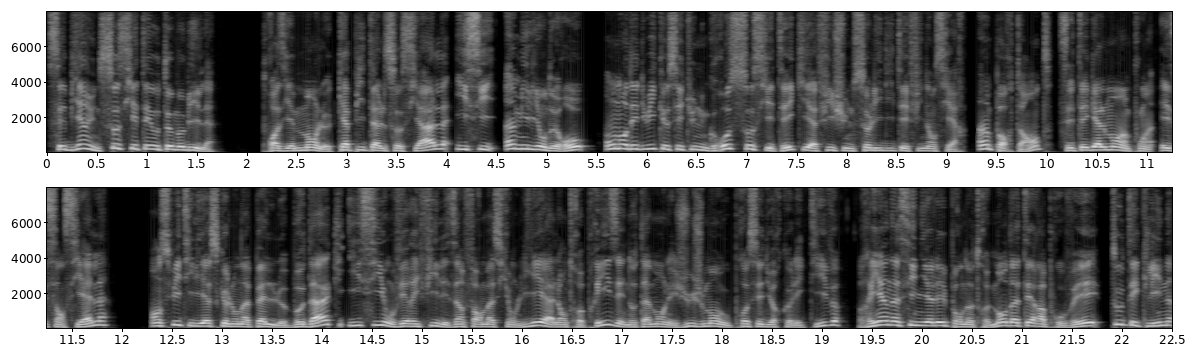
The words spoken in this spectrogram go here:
c'est bien une société automobile. Troisièmement, le capital social, ici 1 million d'euros. On en déduit que c'est une grosse société qui affiche une solidité financière importante, c'est également un point essentiel. Ensuite, il y a ce que l'on appelle le BODAC. Ici, on vérifie les informations liées à l'entreprise et notamment les jugements ou procédures collectives. Rien à signaler pour notre mandataire approuvé, tout est clean,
